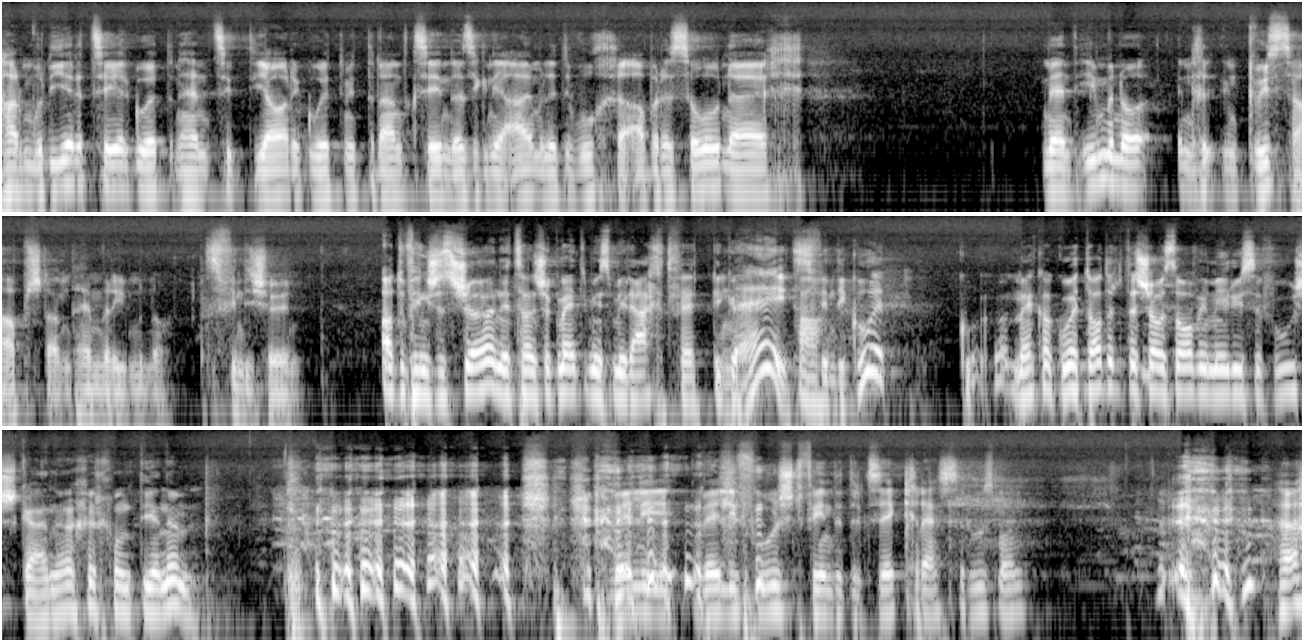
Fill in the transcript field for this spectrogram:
harmonieren sehr gut und haben seit Jahren gut miteinander gesehen. Also irgendwie einmal in der Woche, aber so nah. Wir haben immer noch einen, einen gewissen Abstand, haben wir immer noch. Das finde ich schön. Ah, du findest es schön. Jetzt hast du schon gemeint, ich muss mich rechtfertigen. Nein, das Ah, finde ich gut. gu- Mega gut, oder? Das ist auch so, wie wir unseren Fuß geben. Näher kommt die nicht mehr. welche, welche Faust findet ihr sieht krasser aus, Mann?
